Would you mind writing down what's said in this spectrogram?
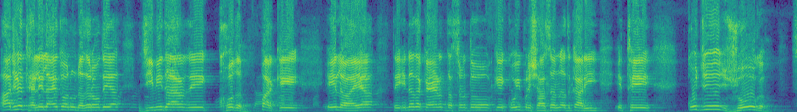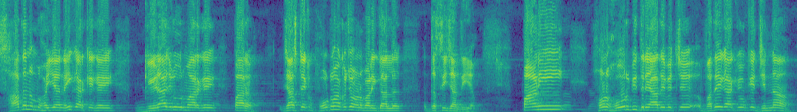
ਆ ਜਿਹੜੇ ਥੈਲੇ ਲਾਏ ਤੁਹਾਨੂੰ ਨਜ਼ਰ ਆਉਂਦੇ ਆ, ਜ਼ਿਮੀਦਾਰ ਨੇ ਖੁਦ ਭਰ ਕੇ ਇਹ ਲਵਾਇਆ ਆ ਤੇ ਇਹਨਾਂ ਦਾ ਕਹਿਣ ਦੱਸਣ ਤੋਂ ਕਿ ਕੋਈ ਪ੍ਰਸ਼ਾਸਨ ਅਧਿਕਾਰੀ ਇੱਥੇ ਕੁਝ ਯੋਗ ਸਾਧਨ ਮੁਹੱਈਆ ਨਹੀਂ ਕਰਕੇ ਗਏ, ਗੇੜਾ ਜ਼ਰੂਰ ਮਾਰ ਗਏ, ਪਰ ਜਸਟ ਇੱਕ ਫੋਟੋਆਂ ਖਿਚਾਉਣ ਵਾਲੀ ਗੱਲ ਦੱਸੀ ਜਾਂਦੀ ਆ। ਪਾਣੀ ਹੁਣ ਹੋਰ ਵੀ ਦਰਿਆ ਦੇ ਵਿੱਚ ਵਧੇਗਾ ਕਿਉਂਕਿ ਜਿੰਨਾ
